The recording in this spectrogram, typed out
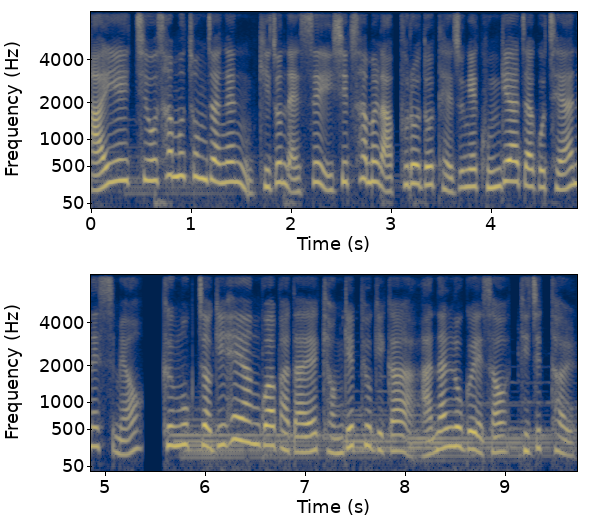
IHO 사무총장은 기존 S23을 앞으로도 대중에 공개하자고 제안했으며 그 목적이 해양과 바다의 경계 표기가 아날로그에서 디지털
